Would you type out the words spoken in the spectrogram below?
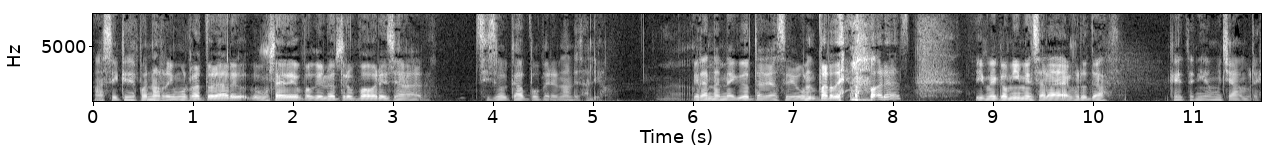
Así que después nos reímos un rato largo con Fede, porque el otro pobre ya se hizo el capo, pero no le salió gran anécdota de hace un par de horas. Y me comí mi ensalada de frutas que tenía mucha hambre.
